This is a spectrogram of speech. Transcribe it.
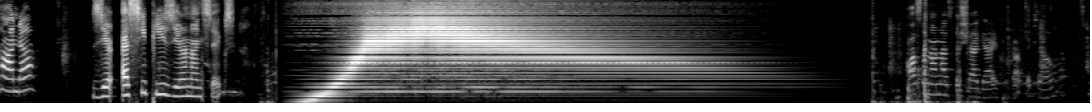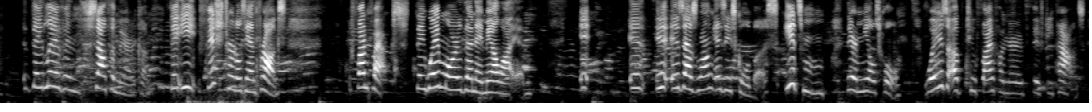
would win? Green Anaconda. Zero, SCP-096. Also known as the Shy Guy, I forgot to tell. They live in South America. They eat fish, turtles, and frogs. Fun facts they weigh more than a male lion. It, it, it is as long as a school bus. Eats their meals whole. Weighs up to 550 pounds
